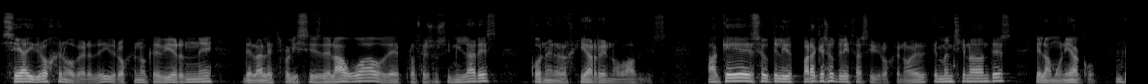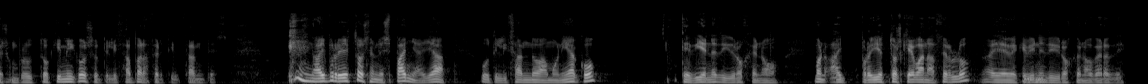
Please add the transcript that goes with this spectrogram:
sea hidrógeno verde, hidrógeno que viene de la electrólisis del agua o de procesos similares con energías renovables. ¿A qué se ¿Para qué se utiliza ese hidrógeno? He, mencionado antes el amoníaco, que es un producto químico, se utiliza para fertilizantes. Hay proyectos en España ya utilizando amoníaco que viene de hidrógeno. Bueno, hay proyectos que van a hacerlo, eh, que vienen de hidrógeno verde.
